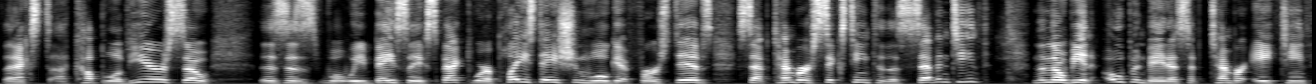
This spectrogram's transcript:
the next uh, couple of years, so this is what we basically expect, where PlayStation will get first dibs September 16th to the 17th. And then there'll be an open beta September 18th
